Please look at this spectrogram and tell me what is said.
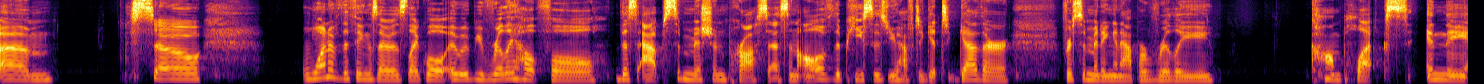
Um, so one of the things I was like, well, it would be really helpful this app submission process and all of the pieces you have to get together for submitting an app are really complex and they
